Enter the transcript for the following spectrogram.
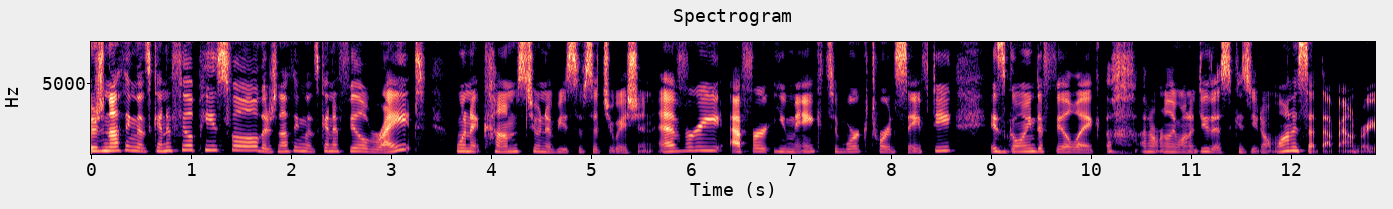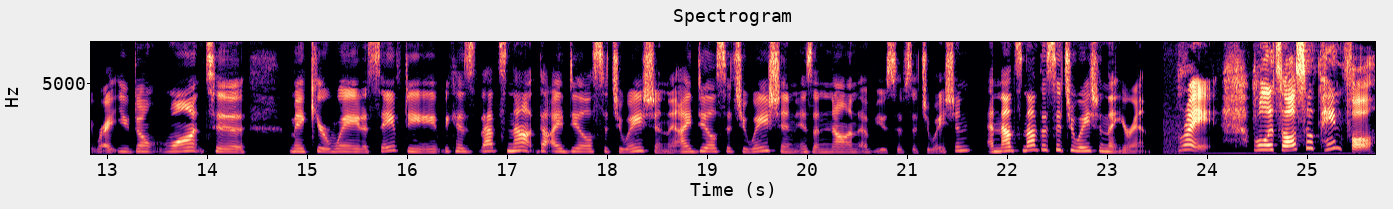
There's nothing that's going to feel peaceful. There's nothing that's going to feel right when it comes to an abusive situation. Every effort you make to work towards safety is going to feel like, I don't really want to do this because you don't want to set that boundary, right? You don't want to make your way to safety because that's not the ideal situation. The ideal situation is a non abusive situation, and that's not the situation that you're in. Right. Well, it's also painful.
